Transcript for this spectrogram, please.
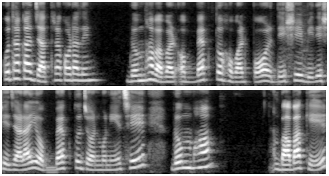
কোথাকার যাত্রা করালেন? ব্রহ্মা বাবার অব্যক্ত হওয়ার পর দেশে বিদেশে যারাই অব্যক্ত জন্ম নিয়েছে, ব্রহ্মা বাবাকে,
